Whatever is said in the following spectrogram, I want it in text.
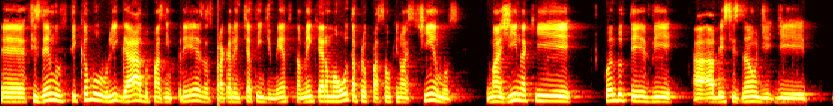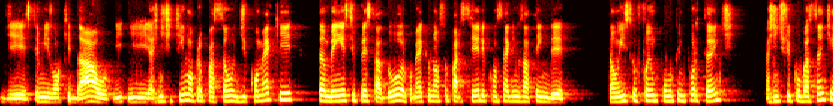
É, fizemos, ficamos ligados com as empresas para garantir atendimento também, que era uma outra preocupação que nós tínhamos. Imagina que quando teve a, a decisão de, de, de semi-lockdown e, e a gente tinha uma preocupação de como é que também esse prestador, como é que o nosso parceiro consegue nos atender. Então, isso foi um ponto importante. A gente ficou bastante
